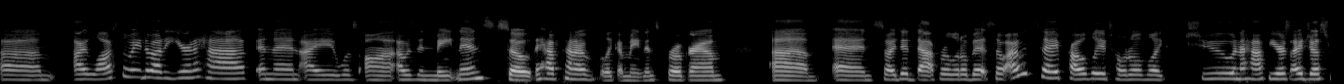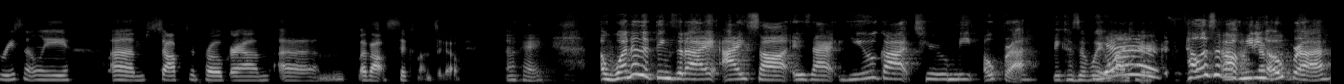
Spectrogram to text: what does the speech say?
um I lost the weight in about a year and a half and then I was on I was in maintenance. So they have kind of like a maintenance program. Um and so I did that for a little bit. So I would say probably a total of like two and a half years. I just recently um stopped the program um about six months ago. Okay. Uh, One of the things that I I saw is that you got to meet Oprah because of Weight Watchers. Yes. Tell us about Oh, meeting. Oprah.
